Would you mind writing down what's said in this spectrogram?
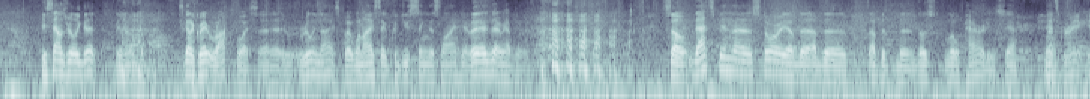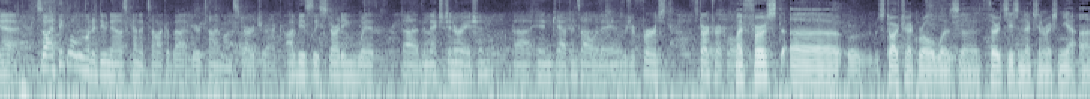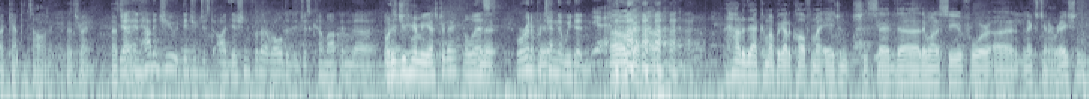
He sounds really good. You know. He's got a great rock voice. Uh, really nice. But when I say, "Could you sing this line here?" There we have to- so that's been the story of the of the of the, the those little parodies. Yeah. yeah. That's great, yeah. So I think what we want to do now is kind of talk about your time on Star Trek. Obviously, starting with uh, the Next Generation uh, in Captain's Holiday, and that was your first Star Trek role. My first uh, Star Trek role was uh, third season, Next Generation. Yeah, uh, Captain's Holiday. That's right. That's yeah, right. and how did you did you just audition for that role? Did it just come up in the? the oh, did you hear me yesterday? the In list? We're going to pretend that we didn't. Yeah. Oh, okay. Oh. How did that come up? I got a call from my agent. She said uh, they want to see you for uh, Next Generation,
